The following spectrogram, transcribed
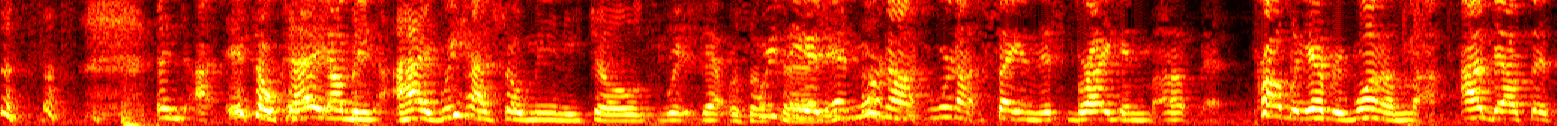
and uh, it's okay. I mean, hey, we had so many till we, that was okay. We did, and we're not we're not saying this bragging. Uh, probably every one of them. I doubt that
